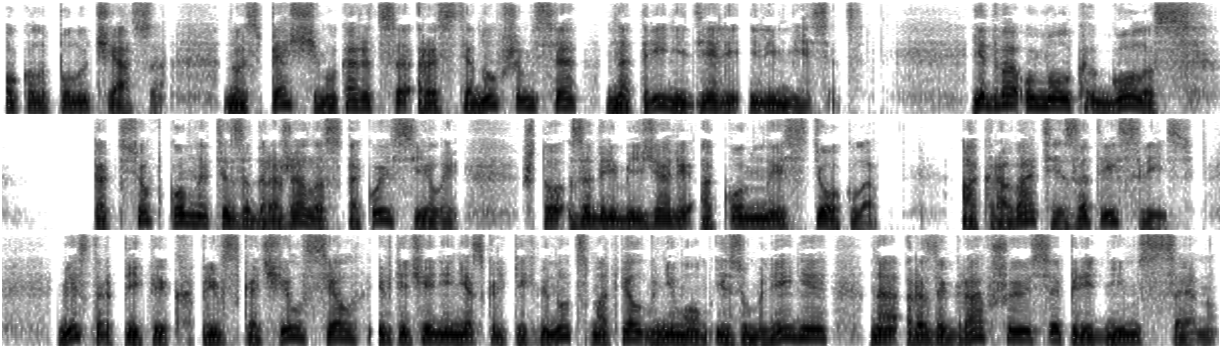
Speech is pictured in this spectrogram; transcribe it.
около получаса, но спящему кажется растянувшимся на три недели или месяц. Едва умолк голос, как все в комнате задрожало с такой силой, что задребезжали оконные стекла, а кровати затряслись. Мистер Пиквик привскочил, сел и в течение нескольких минут смотрел в немом изумлении на разыгравшуюся перед ним сцену.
